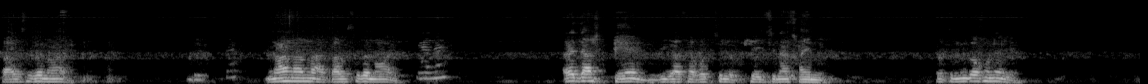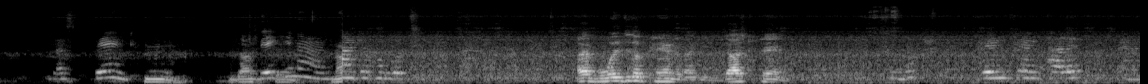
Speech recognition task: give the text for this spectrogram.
কারোর সাথে নয়। না না না কারোর সাথে নয়। আরে জাস্ট ফ্রেন্ড জিজ্ঞাসা করছিল খেয়েছি না খাইনি। তো তুমি কখন এলে? জাস্ট ফ্রেন্ড হুম জাস্ট দেখি না না। যখন বলছি। আরে বলছি তো ফ্রেন্ড নাকি জাস্ট ফ্রেন্ড ফ্রেন্ড ফ্রেন্ড তাহলে আহ,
